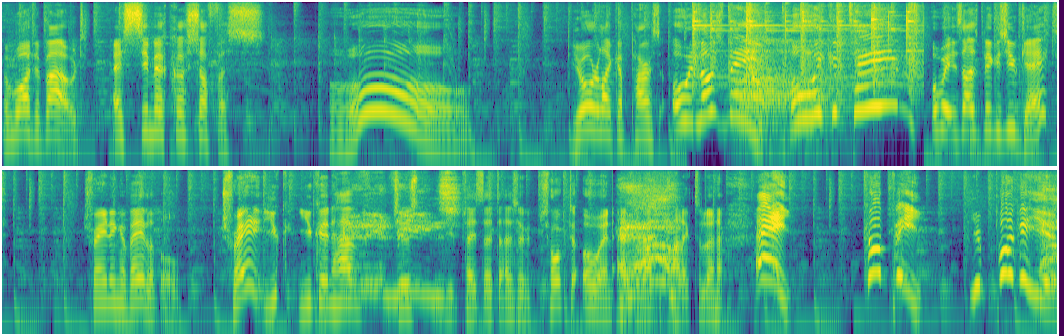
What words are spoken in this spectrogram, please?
And what about a Simicosophus? Oh. You're like a paras- Oh, it loves me! Oh, it can tame! Oh, wait, is that as big as you get? Training available. Train- you, you can have just- you place that as a- talk to Owen at the raptor paddock to learn how- Hey! Compy! You bugger you!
